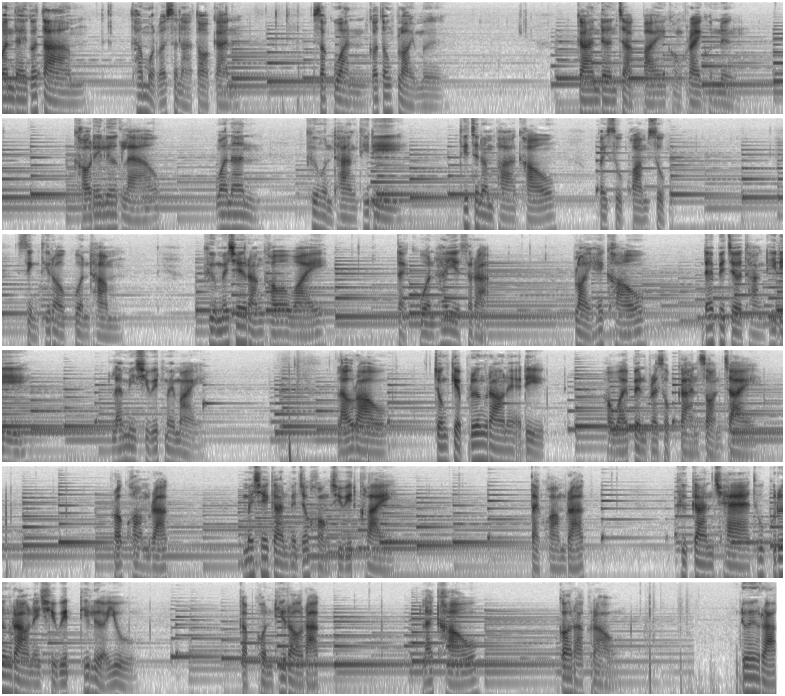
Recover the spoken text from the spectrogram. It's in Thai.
วันใดก็ตาม ถ้าหมดวาสนาต่อกัน สักวันก็ต้องปล่อยมือ การเดินจากไปของใครคนหนึ่ง เขาได้เลือกแล้ว ว่านั่นคือหนทางที่ดี ที่จะนำพาเขาไปสู่ความสุข สิ่งที่เราควรทำคือไม่ใช่รั้งเขาเอาไว้ แต่ควรให้อิสระ ปล่อยให้เขาได้ไปเจอทางที่ดี และมีชีวิตใหม่ ๆ แล้วเราจงเก็บเรื่องราวในอดีต เอาไว้เป็นประสบการณ์สอนใจ เพราะความรักไม่ใช่การเป็นเจ้าของชีวิตใคร แต่ความรักคือการแชร์ทุกเรื่องราวในชีวิตที่เหลืออยู่ กับคนที่เรารัก และเขาก็รักเรา ด้วยรัก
